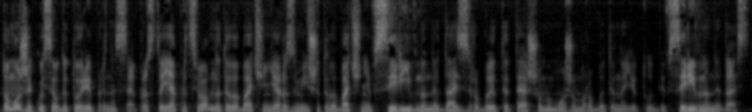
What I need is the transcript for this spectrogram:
то може якусь аудиторію принесе. Просто я працював на телебаченні, я розумію, що телебачення все рівно не дасть зробити те, що ми можемо робити на Ютубі. Все рівно не дасть.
